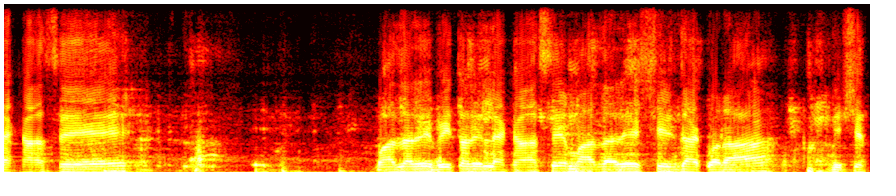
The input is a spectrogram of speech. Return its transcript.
লেখা আছে। মাজারের ভিতরে লেখা আছে, মাজারে সিজদা করা নিষেধ।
